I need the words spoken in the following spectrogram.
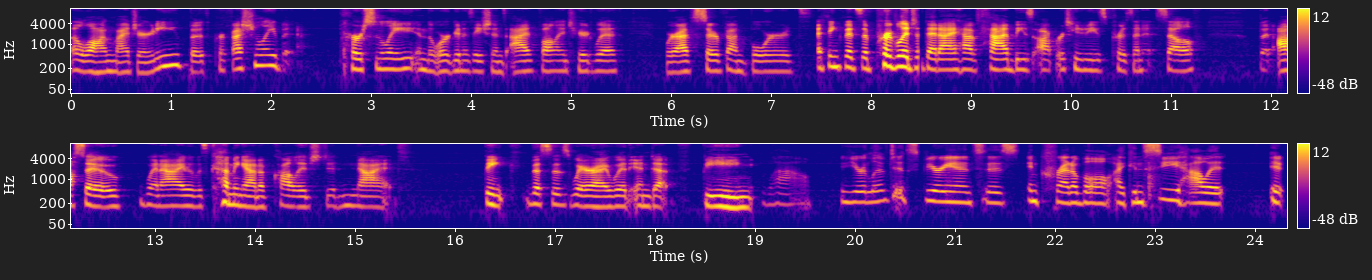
along my journey, both professionally, but personally in the organizations I've volunteered with where I've served on boards. I think that's a privilege that I have had these opportunities present itself, but also when I was coming out of college, did not think this is where I would end up being. Wow. Your lived experience is incredible. I can see how it it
